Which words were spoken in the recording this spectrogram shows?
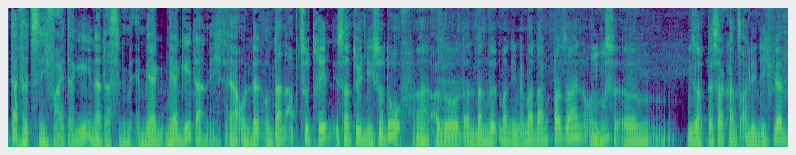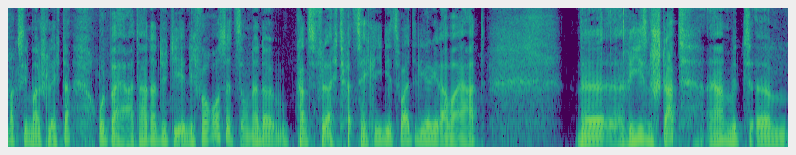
da wird es nicht weitergehen. Ne? Das, mehr, mehr geht da nicht. Ja? Und, dann- und dann abzutreten ist natürlich nicht so doof. Ne? Also dann, dann wird man ihm immer dankbar sein. Und Mhm. ähm, wie gesagt, besser kann es eigentlich nicht werden, maximal schlechter. Und bei Hertha hat er natürlich die ähnliche Voraussetzung. Ne? Da kann es vielleicht tatsächlich in die zweite Liga gehen, aber er hat eine Riesenstadt, ja, mit ähm,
